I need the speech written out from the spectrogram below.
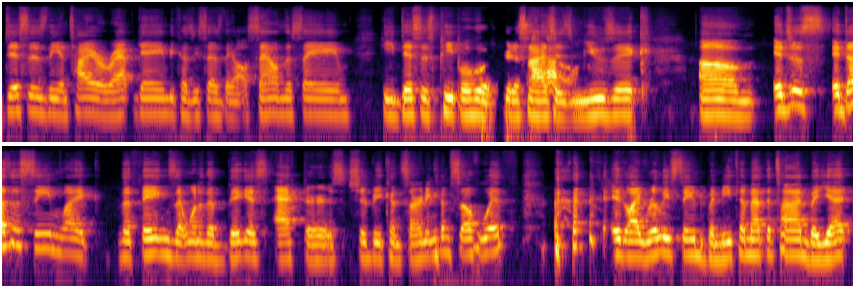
disses the entire rap game because he says they all sound the same. He disses people who have criticized his music. Um, it just it doesn't seem like the things that one of the biggest actors should be concerning himself with. it like really seemed beneath him at the time, but yet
